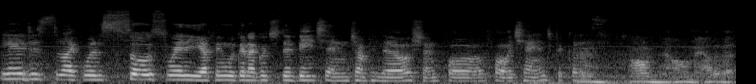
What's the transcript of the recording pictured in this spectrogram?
yeah, just like we're so sweaty. I think we're gonna go to the beach and jump in the ocean for for a change because. Mm, I'm, I'm out of it.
